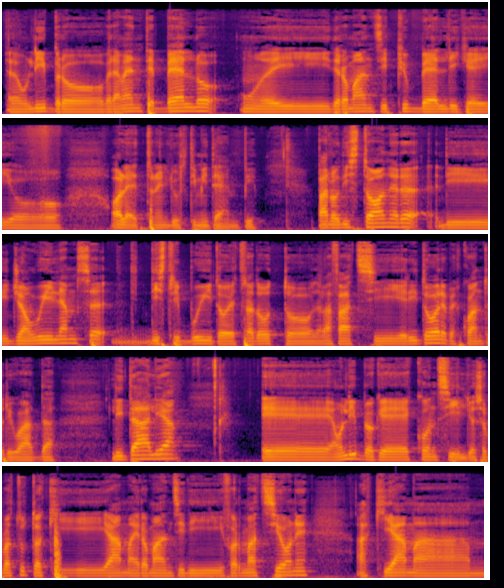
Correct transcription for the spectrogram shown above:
è un libro veramente bello, uno dei, dei romanzi più belli che io ho letto negli ultimi tempi. Parlo di Stoner di John Williams, distribuito e tradotto dalla Fazzi Editore per quanto riguarda l'Italia. è un libro che consiglio soprattutto a chi ama i romanzi di formazione, a chi ama mm,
